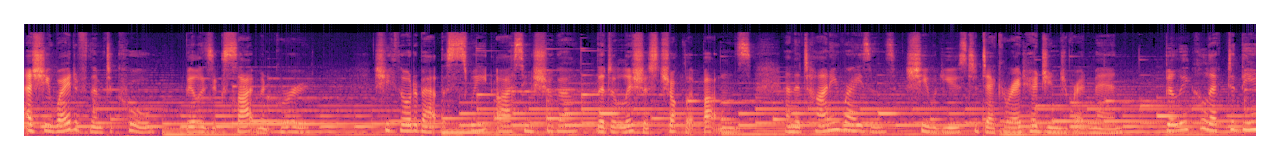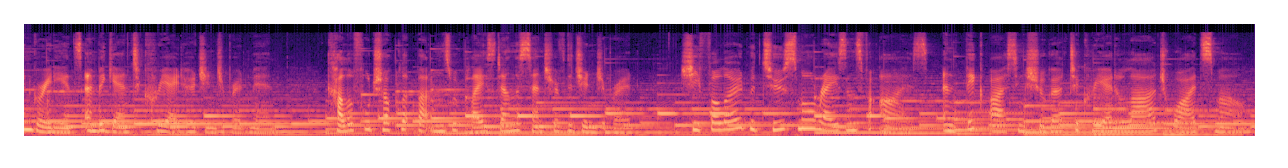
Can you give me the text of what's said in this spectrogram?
As she waited for them to cool, Billy's excitement grew. She thought about the sweet icing sugar, the delicious chocolate buttons, and the tiny raisins she would use to decorate her gingerbread man. Billy collected the ingredients and began to create her gingerbread man. Colourful chocolate buttons were placed down the centre of the gingerbread. She followed with two small raisins for eyes and thick icing sugar to create a large, wide smile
